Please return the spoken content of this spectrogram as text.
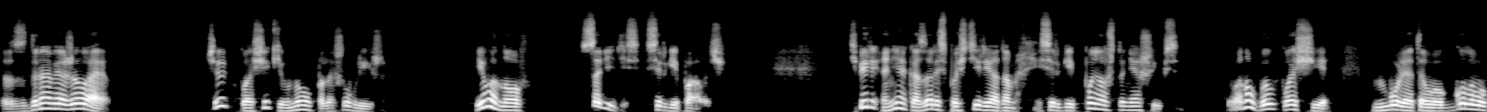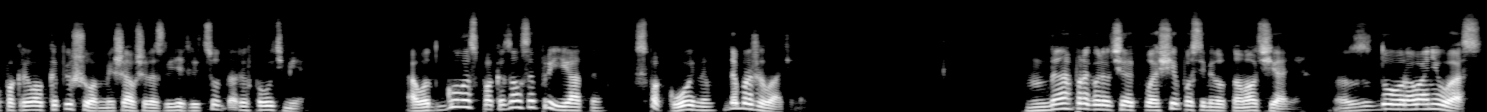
«Здравия желаю!» Человек в плаще кивнул, подошел ближе. «Иванов, садитесь, Сергей Павлович». Теперь они оказались почти рядом, и Сергей понял, что не ошибся. Иванов был в плаще. Более того, голову покрывал капюшон, мешавший разглядеть лицо даже в полутьме. А вот голос показался приятным, спокойным, доброжелательным. «Да», — проговорил человек в плаще после минутного молчания. «Здорово, а не вас.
